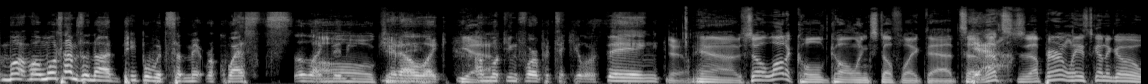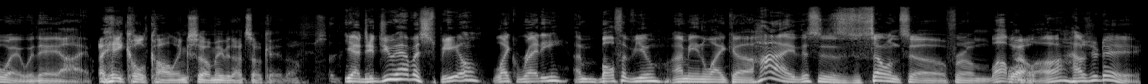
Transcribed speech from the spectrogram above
Mo- Well, most times than not, people would submit requests like maybe, Okay. you know, like Yeah. I'm looking for a particular thing. Yeah. yeah. So a lot of cold calling stuff like that. So Yeah. that's apparently it's going to go away with AI. I hate cold calling, so maybe that's okay though. Yeah. Did you have a spiel like ready? Um, both of you. I mean, like, uh, hi, this is so and so from blah blah Well- blah. How's your day?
